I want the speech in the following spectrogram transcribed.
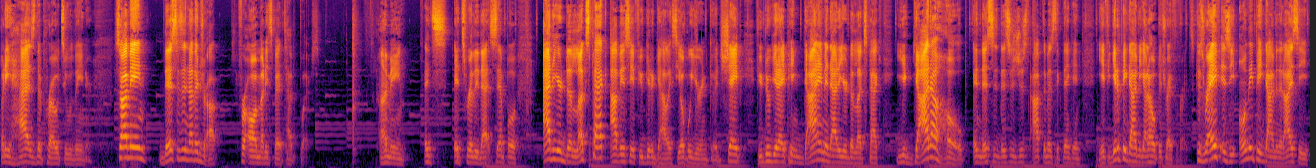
but he has the Pro 2 leaner. So, I mean, this is another drop for all money spent type of players. I mean, it's it's really that simple. Out of your deluxe pack, obviously, if you get a Galaxy Opal, you're in good shape. If you do get a pink diamond out of your deluxe pack, you gotta hope, and this is this is just optimistic thinking. If you get a pink diamond, you gotta hope it's Raef LaFrentz. Because Raef is the only pink diamond that I see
